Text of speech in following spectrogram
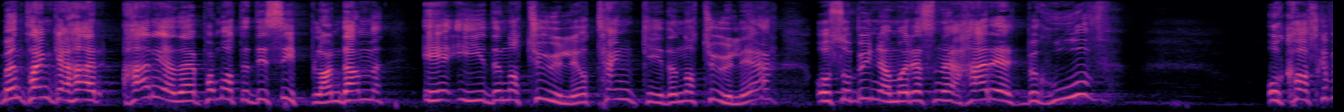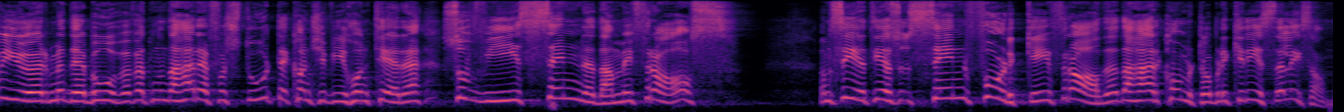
Men tenk her, her er det på en måte disiplene. De er i det naturlige og tenker i det naturlige. Og så begynner de å resonnere. Her er et behov. Og hva skal vi gjøre med det behovet? Vet du, Dette er for stort, det kan ikke vi håndtere, så vi sender dem ifra oss. De sier til Jesus, 'Send folket ifra det. Dette kommer til å bli krise.' liksom.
